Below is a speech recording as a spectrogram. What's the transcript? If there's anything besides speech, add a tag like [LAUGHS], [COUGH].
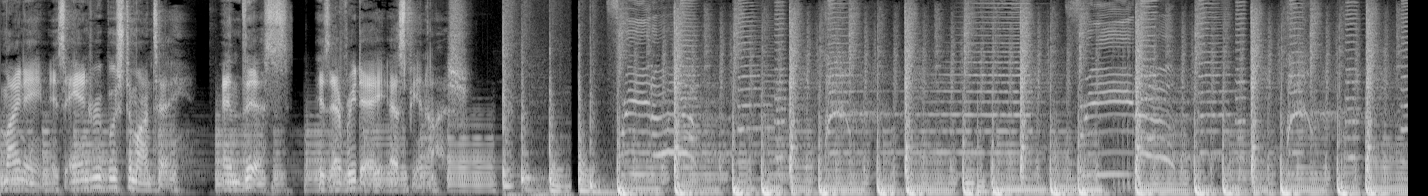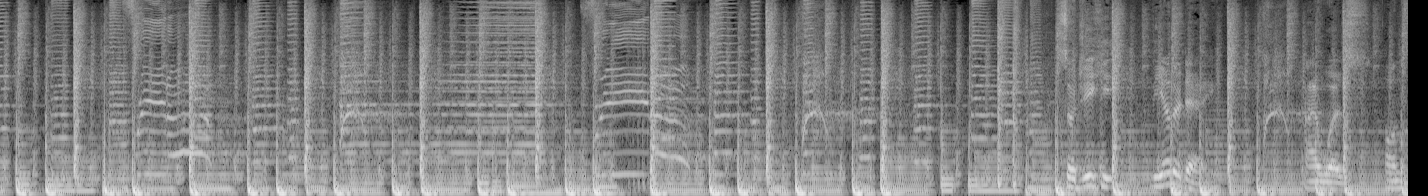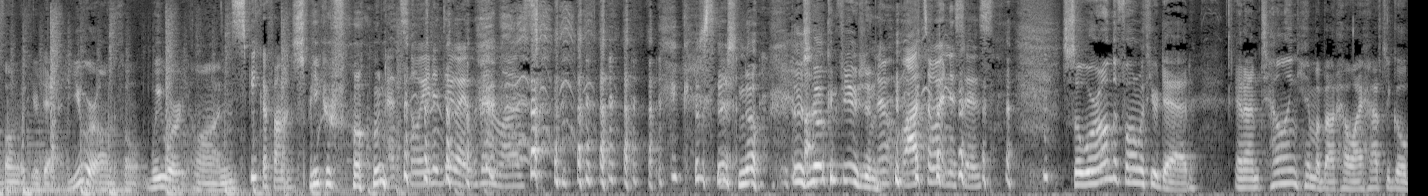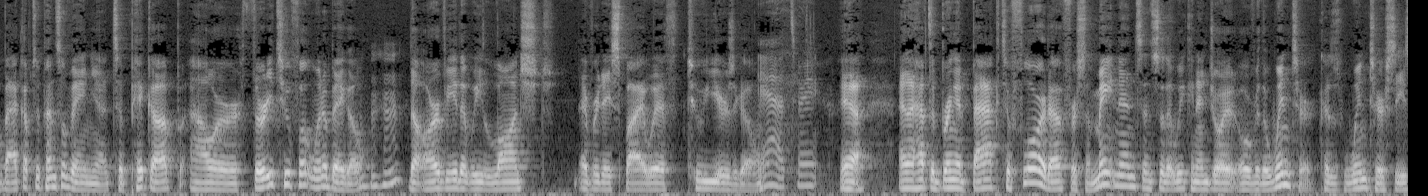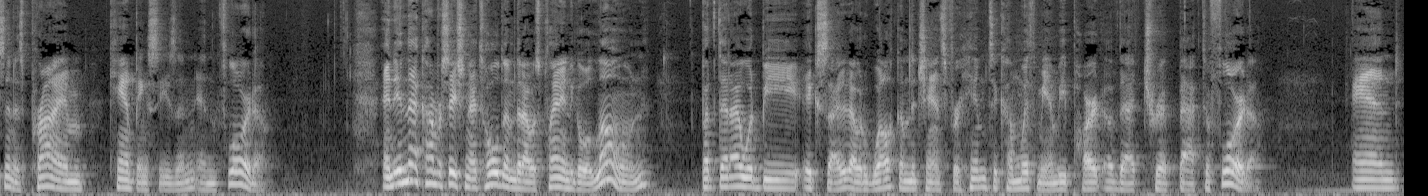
My name is Andrew Bustamante, and this is Everyday Espionage. So, Jihi, the other day, I was on the phone with your dad. You were on the phone. We were on Speakerphone. speakerphone That's the way to do it with in-laws. because [LAUGHS] there's no there's no confusion. No, lots of witnesses. [LAUGHS] So we're on the phone with your dad, and I'm telling him about how I have to go back up to Pennsylvania to pick up our 32 foot Winnebago, mm-hmm. the RV that we launched Everyday Spy with two years ago. Yeah, that's right. Yeah. And I have to bring it back to Florida for some maintenance and so that we can enjoy it over the winter because winter season is prime camping season in Florida. And in that conversation, I told him that I was planning to go alone, but that I would be excited. I would welcome the chance for him to come with me and be part of that trip back to Florida. And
